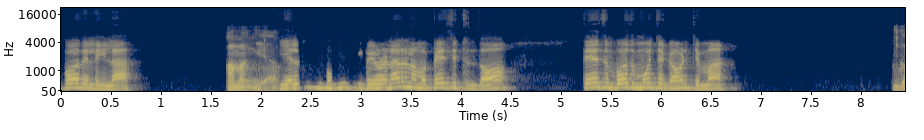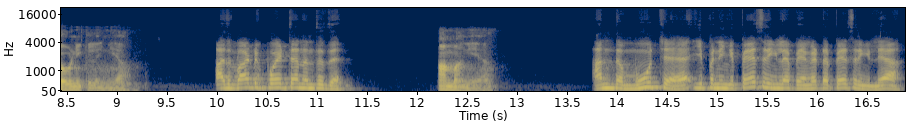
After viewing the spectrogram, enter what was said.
போகுது இல்லைங்களா? இயல்பு இப்ப இவ்வளவு நேரம் நம்ம பேசிட்டு இருந்தோம். பேசும்போது மூச்சை கவனிச்சுமா? கவனிக்கலைங்கய்யா. அது பாட்டுக்கு போயிட்டு தானே இருந்தது? ஆமாங்கய்யா. அந்த மூச்சை இப்ப நீங்க பேசுறீங்களா? இப்ப என்கிட்ட பேசுறீங்க இல்லையா?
